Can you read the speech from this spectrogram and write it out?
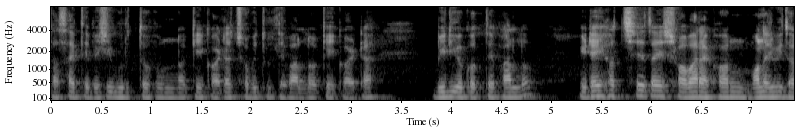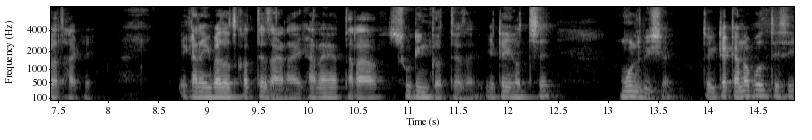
তার চাইতে বেশি গুরুত্বপূর্ণ কে কয়টা ছবি তুলতে পারল, কে কয়টা ভিডিও করতে পারল, এটাই হচ্ছে যে সবার এখন মনের ভিতরে থাকে। এখানে ইবাদত করতে যায় না, এখানে তারা শুটিং করতে যায়। এটাই হচ্ছে মূল বিষয়। তো এটা কেন বলতেছি?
